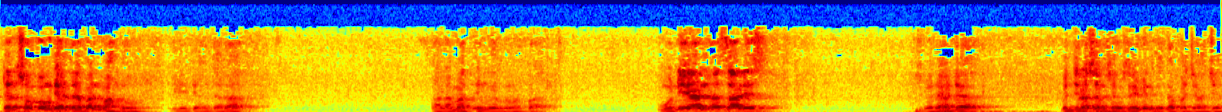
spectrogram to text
dan sombong di hadapan makhluk. Ini di antara alamat ilmu yang bermanfaat. Kemudian asalis sebenarnya ada penjelasan saya Utsaimin kita baca aja.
